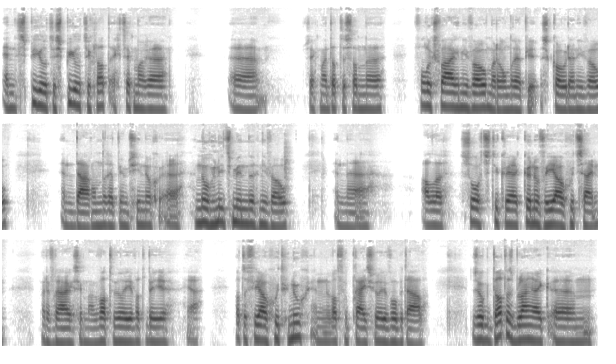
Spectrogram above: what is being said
En spiegeltje, spiegeltje glad, echt zeg maar, uh, uh, zeg maar dat is dan Volkswagen niveau, maar daaronder heb je Skoda niveau. En daaronder heb je misschien nog, nog iets minder niveau. En alle soort stukwerk kunnen voor jou goed zijn. Maar de vraag is zeg maar, wat wil je, wat ben je, ja, wat is voor jou goed genoeg en wat voor prijs wil je ervoor betalen. Dus ook dat is belangrijk um,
